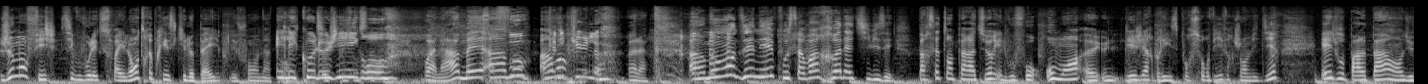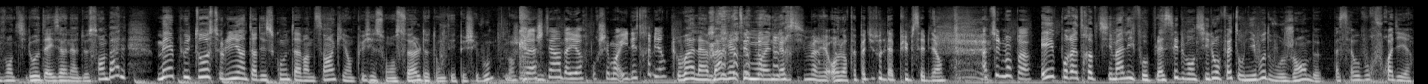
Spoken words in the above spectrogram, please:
Je m'en fiche si vous voulez que ce soit l'entreprise qui le paye. Des fois, on a Et l'écologie, gros. Voilà, mais à un, mo- un mo- voilà. À un moment donné, il faut savoir relativiser. Par cette température, il vous faut au moins euh, une légère brise pour survivre, j'ai envie de dire. Et je vous parle pas hein, du ventilo Dyson à 200 balles, mais plutôt celui interdiscount à 25 et en plus ils sont en solde, donc dépêchez-vous. Donc J'en ai acheté un d'ailleurs pour chez moi. Il est très bien. voilà, Maria témoigne, merci Maria. On leur fait pas du tout de la pub, c'est bien. Absolument pas. Et pour être optimal, il faut placer le ventilo en fait au niveau de vos jambes, parce que ça va vous refroidir.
